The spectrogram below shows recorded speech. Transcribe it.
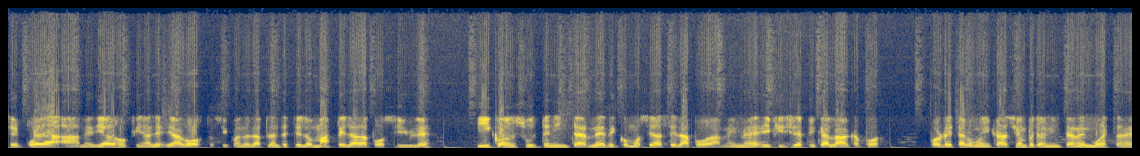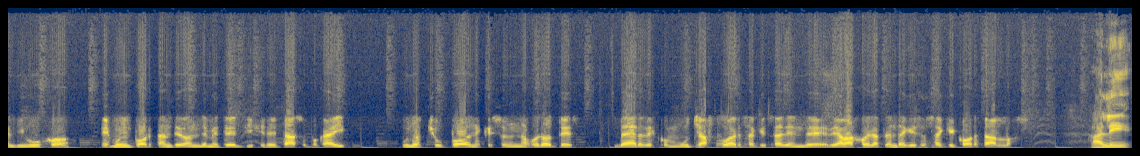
se poda a mediados o finales de agosto, ¿sí? cuando la planta esté lo más pelada posible. Y consulte en internet de cómo se hace la poda. A mí me es difícil explicarla acá por, por esta comunicación, pero en internet muestran el dibujo. Es muy importante dónde meter el tijeretazo, porque hay unos chupones que son unos brotes verdes con mucha fuerza que salen de, de abajo de la planta, que esos hay que cortarlos. Ale,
